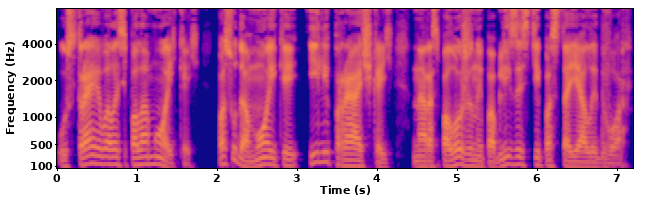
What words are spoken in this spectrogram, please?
устраивалась поломойкой, посудомойкой или прачкой на расположенный поблизости постоялый двор.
